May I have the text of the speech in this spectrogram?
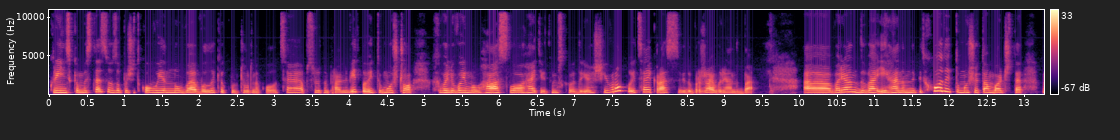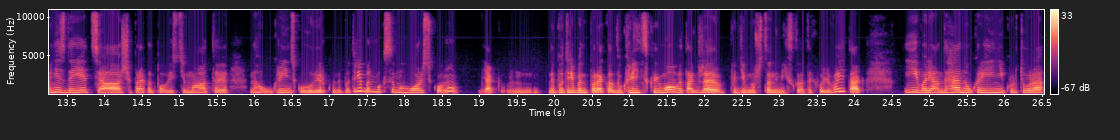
Українське мистецтво започатковує нове велике культурне коло. Це абсолютно правильна відповідь, тому що хвильовий мов гасло геть від Москви даєш Європу, і це якраз відображає варіант Б. Варіант В і Г не підходить, тому що там, бачите, мені здається, що переклад повісті мати на українську говірку не потрібен Максима Горського. Ну, як не потрібен переклад української мови, так вже подібно, що це не міг сказати хвильовий, так. І варіант Г на Україні культура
